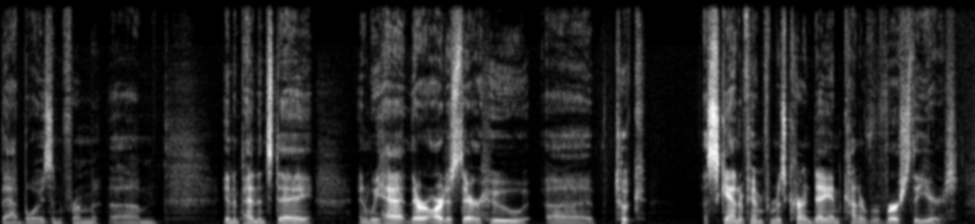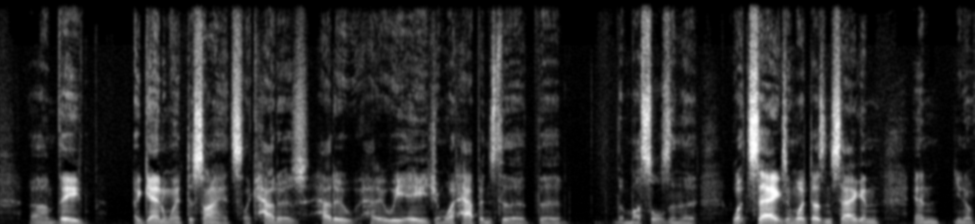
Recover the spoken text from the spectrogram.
Bad Boys and from um, Independence Day, and we had there are artists there who uh, took a scan of him from his current day and kind of reversed the years. Um, they again went to science, like how does how do how do we age and what happens to the the, the muscles and the what sags and what doesn't sag and and you know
